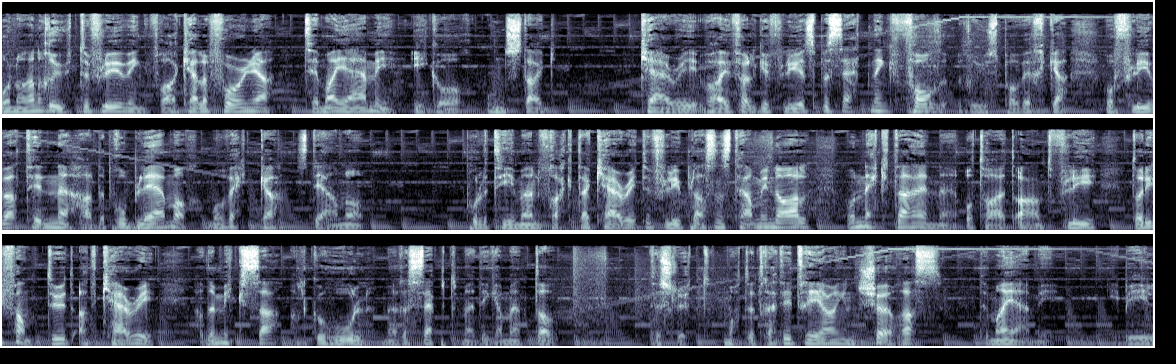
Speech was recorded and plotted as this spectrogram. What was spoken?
under en ruteflyving fra California til Miami i går onsdag. Carey var ifølge flyets besetning for ruspåvirka, og flyvertinnene hadde problemer med å vekke stjerna. Politimenn frakta Carrie til flyplassens terminal og nekta henne å ta et annet fly da de fant ut at Carrie hadde miksa alkohol med reseptmedikamenter. Til slutt måtte 33-åringen kjøres til Miami i bil.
